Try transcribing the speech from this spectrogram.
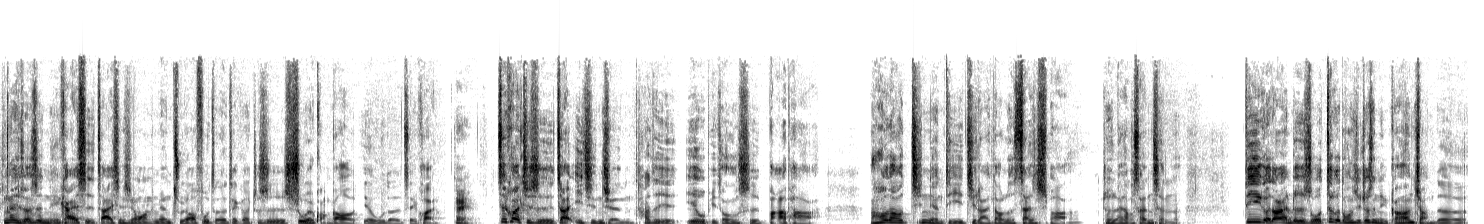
应该也算是你一开始在新兴网里面主要负责的这个，就是数位广告业务的这一块。对，这块其实在疫情前，它的业务比重是八趴，然后到今年第一季来到了三十趴，就是来到三成了。第一个当然就是说，这个东西就是你刚刚讲的，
